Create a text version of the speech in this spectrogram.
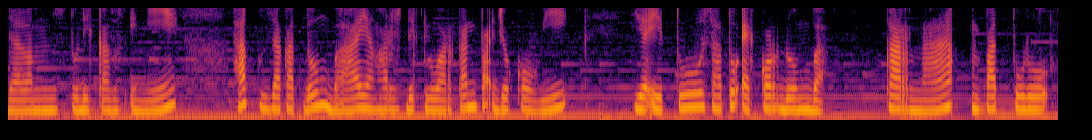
dalam studi kasus ini, hak zakat domba yang harus dikeluarkan Pak Jokowi yaitu satu ekor domba karena 44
